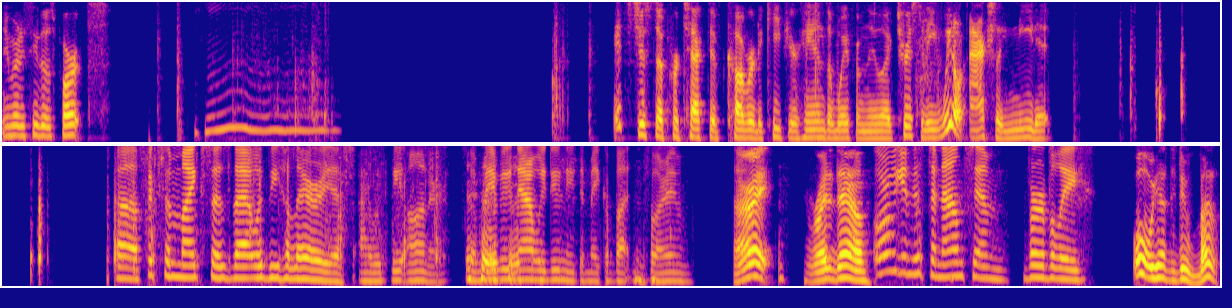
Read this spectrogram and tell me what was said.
Anybody see those parts? Mhm. It's just a protective cover to keep your hands away from the electricity. We don't actually need it. Uh, Fixum Mike says that would be hilarious. I would be honored. So maybe now we do need to make a button for him, All right, write it down. or we can just announce him verbally. Well, we have to do both.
